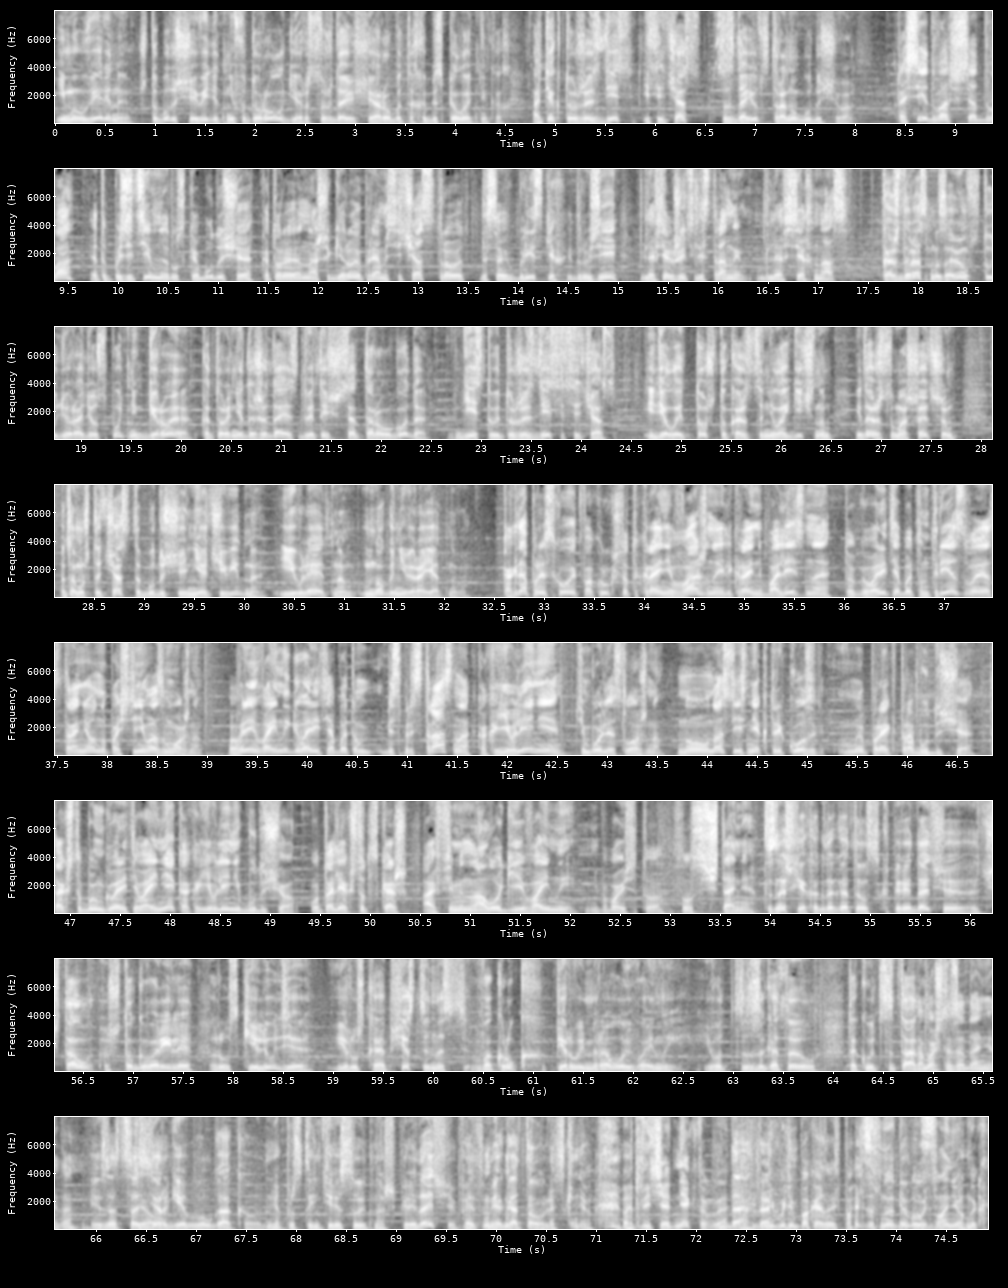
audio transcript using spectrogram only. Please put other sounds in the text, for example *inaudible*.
И мы уверены, что будущее видят не футурологи, рассуждающие о роботах и беспилотниках, а те, кто уже здесь и сейчас создают страну будущего – Россия-2062 — это позитивное русское будущее, которое наши герои прямо сейчас строят для своих близких и друзей, для всех жителей страны, для всех нас. Каждый раз мы зовем в студию «Радио Спутник» героя, который, не дожидаясь 2062 года, действует уже здесь и сейчас и делает то, что кажется нелогичным и даже сумасшедшим, потому что часто будущее не очевидно и являет нам много невероятного – когда происходит вокруг что-то крайне важное или крайне болезненное, то говорить об этом трезво и отстраненно почти невозможно. Во время войны говорить об этом беспристрастно, как о явлении, тем более сложно. Но у нас есть некоторый козырь. Мы проект про будущее. Так что будем говорить о войне, как о явлении будущего. Вот, Олег, что ты скажешь о феноменологии войны? Не побоюсь этого словосочетания. Ты знаешь, я когда готовился к передаче, читал, что говорили русские люди и русская общественность вокруг Первой мировой войны. И вот заготовил такую цитату. Домашнее задание, да? Из отца Дело. Сергея Булгакова. Меня просто интересует наша передача, поэтому я готовлюсь к ним. *laughs* В отличие от некоторых, да? Да, да. Не будем показывать пальцев, но это был слоненок.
